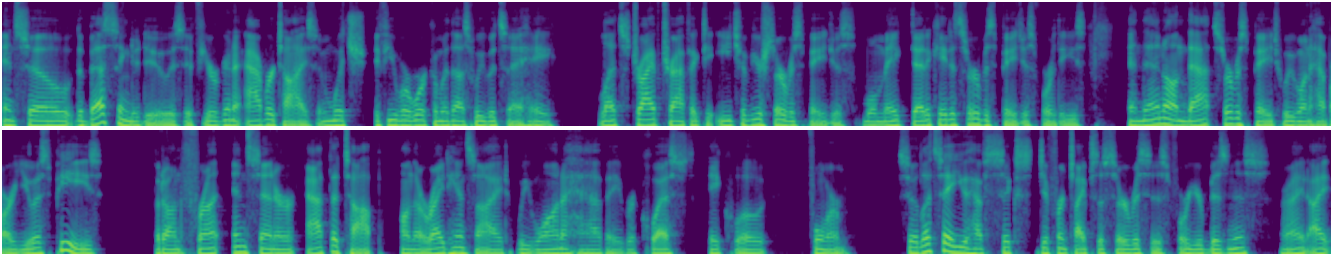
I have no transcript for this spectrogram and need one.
And so the best thing to do is if you're going to advertise, in which if you were working with us, we would say, hey, let's drive traffic to each of your service pages. We'll make dedicated service pages for these. And then on that service page, we want to have our USPs, but on front and center at the top on the right hand side, we want to have a request a quote form. So let's say you have six different types of services for your business, right? I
